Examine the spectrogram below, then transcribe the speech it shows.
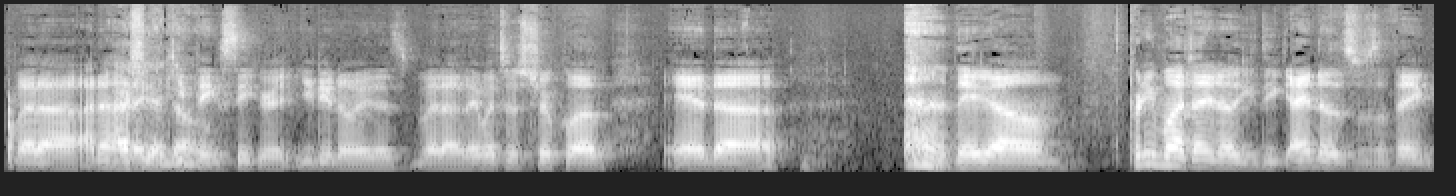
But uh, I know how Actually, I to keep don't. things secret. You do know who he is. But uh, they went to a strip club, and uh, they um, pretty much. I didn't know. You, I didn't know this was a thing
